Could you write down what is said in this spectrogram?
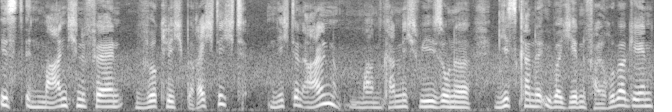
ist in manchen Fällen wirklich berechtigt. Nicht in allen. Man kann nicht wie so eine Gießkanne über jeden Fall rübergehen.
